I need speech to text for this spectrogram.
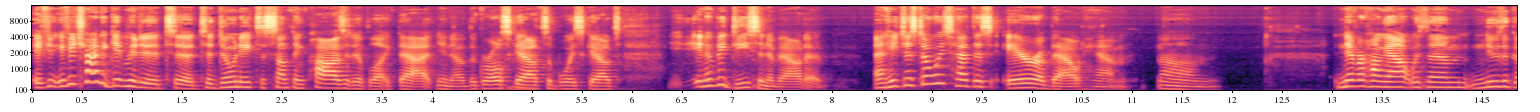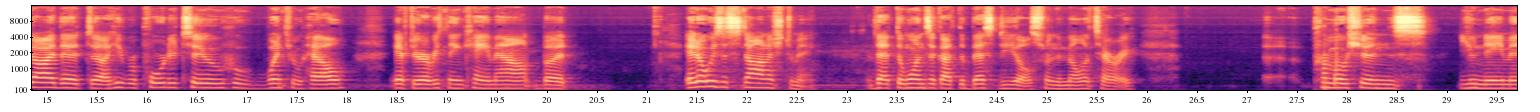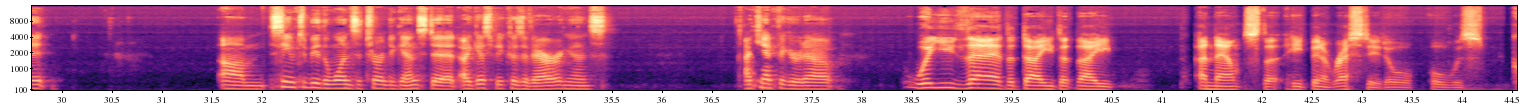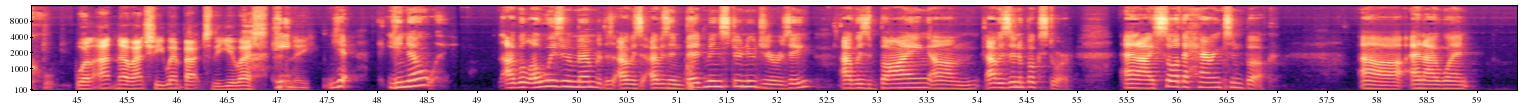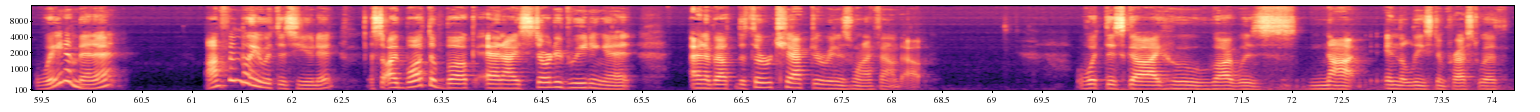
if you if you're trying to get me to to to donate to something positive like that, you know, the Girl hmm. Scouts, the Boy Scouts, you know, be decent about it. And he just always had this air about him. Um, never hung out with him. Knew the guy that uh, he reported to, who went through hell after everything came out. But it always astonished me that the ones that got the best deals from the military, uh, promotions you name it, um, seem to be the ones that turned against it. I guess because of arrogance. I can't figure it out. Were you there the day that they announced that he'd been arrested, or or was? Well, uh, no, actually, he went back to the U.S. Didn't he? he? Yeah, you know, I will always remember this. I was I was in Bedminster, New Jersey. I was buying. Um, I was in a bookstore, and I saw the Herrington book, uh, and I went, wait a minute, I'm familiar with this unit. So I bought the book and I started reading it. And about the third chapter in is when I found out what this guy who I was not in the least impressed with.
